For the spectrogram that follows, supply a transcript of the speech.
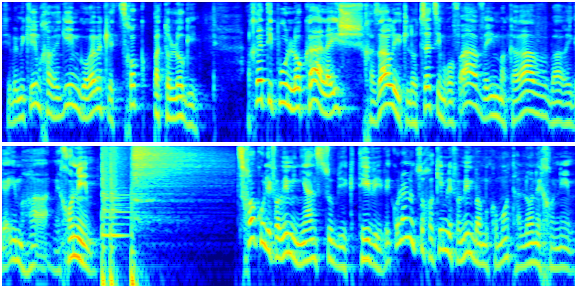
שבמקרים חריגים גורמת לצחוק פתולוגי. אחרי טיפול לא קל, האיש חזר להתלוצץ עם רופאיו ועם מכריו ברגעים הנכונים. צחוק הוא לפעמים עניין סובייקטיבי, וכולנו צוחקים לפעמים במקומות הלא נכונים.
